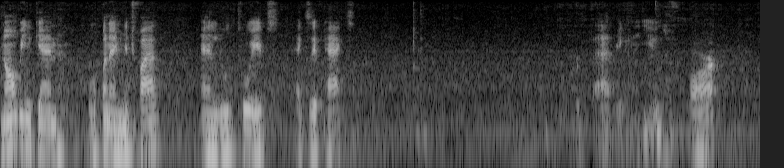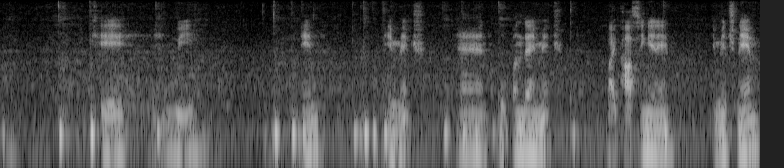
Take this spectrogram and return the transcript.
now we can open an image file and look through its exif tags. For that we're going to use for k and v in image and open the image by passing in an image name.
